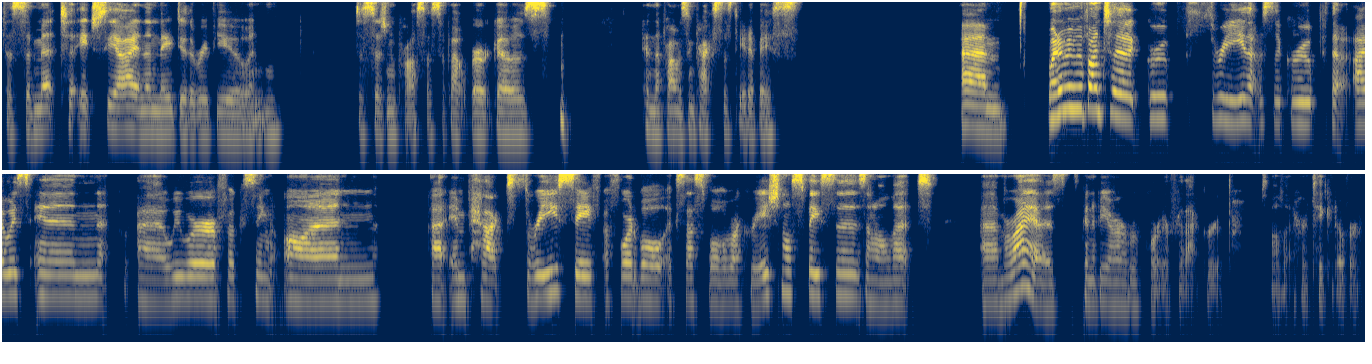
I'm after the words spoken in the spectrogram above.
to submit to HCI, and then they do the review and decision process about where it goes in the promising practices database. Um, why don't we move on to group three? That was the group that I was in. Uh, we were focusing on uh, impact three, safe, affordable, accessible recreational spaces, and I'll let uh, Mariah is going to be our reporter for that group. So I'll let her take it over.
